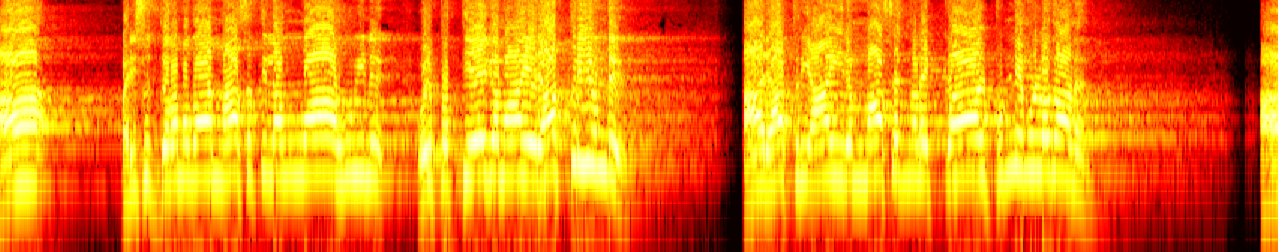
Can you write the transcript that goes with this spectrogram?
ആ പരിശുദ്ധ റമദാൻ മാസത്തിൽ അള്ളാഹുവിന് ഒരു പ്രത്യേകമായ രാത്രിയുണ്ട്. ആ രാത്രി ആയിരം മാസങ്ങളെക്കാൾ പുണ്യമുള്ളതാണ്. ആ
